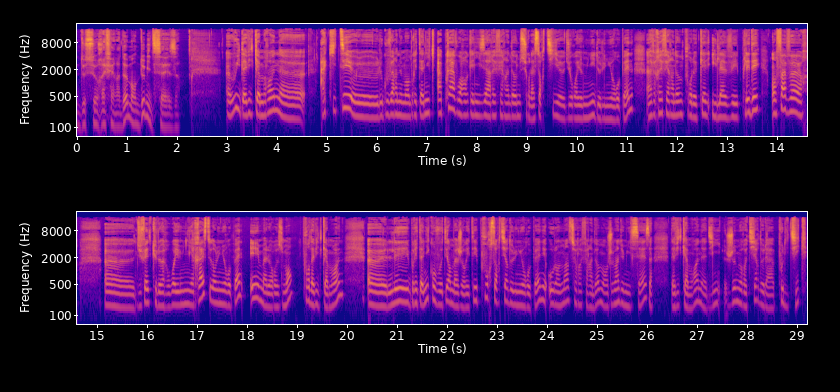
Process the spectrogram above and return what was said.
de ce référendum en 2016. Euh, oui, David Cameron euh, a quitté euh, le gouvernement britannique après avoir organisé un référendum sur la sortie du Royaume-Uni de l'Union européenne, un référendum pour lequel il avait plaidé en faveur du fait que le Royaume-Uni reste dans l'Union européenne et malheureusement, pour David Cameron. Euh, les Britanniques ont voté en majorité pour sortir de l'Union européenne et au lendemain de ce référendum, en juin 2016, David Cameron a dit « je me retire de la politique »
